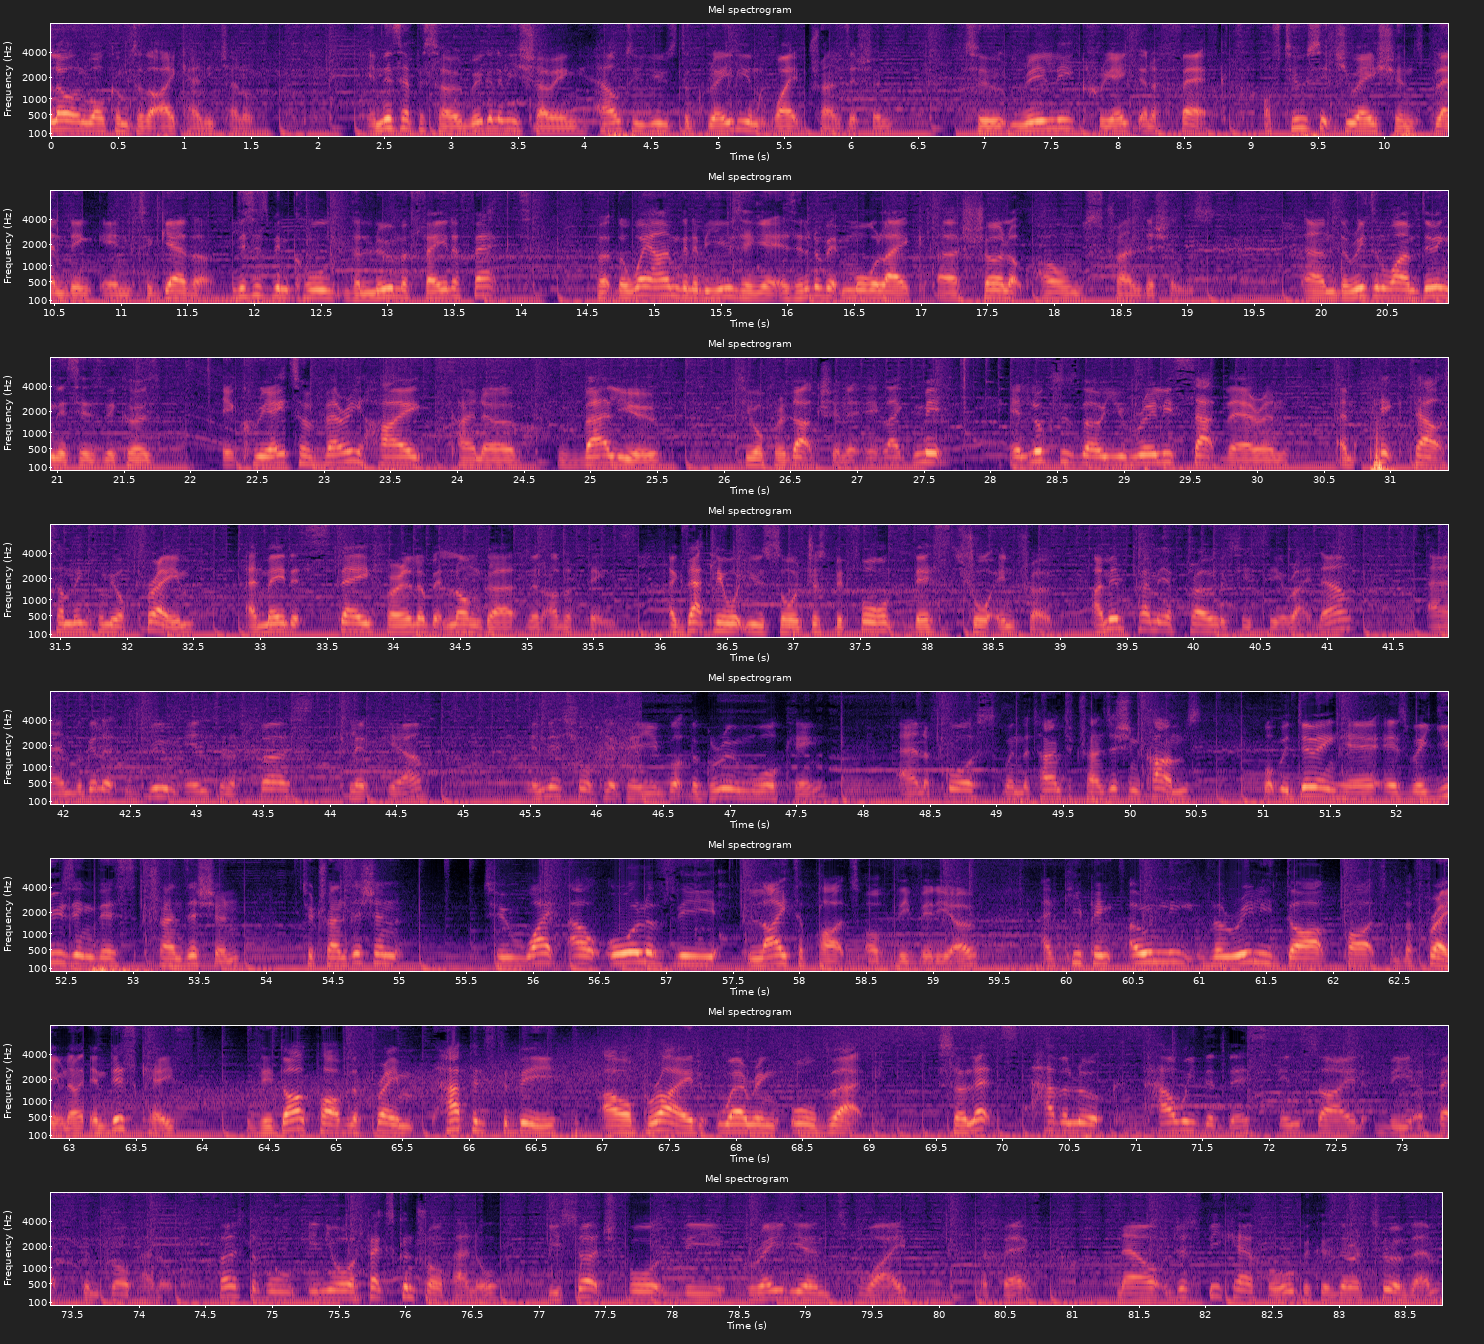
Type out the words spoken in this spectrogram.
welcome to the Eye Candy channel. In this episode we're going to be showing how to use the gradient wipe transition to really create an effect of two situations blending in together. This has been called the Luma Fade effect, but the way I'm going to be using it is a little bit more like uh, Sherlock Holmes transitions. And the reason why I'm doing this is because it creates a very high kind of value to your production. It, it like it looks as though you've really sat there and, and picked out something from your frame and made it stay for a little bit longer than other things. Exactly what you saw just before this short intro. I'm in Premiere Pro which you see right now and we're to zoom into the first clip here. In this short clip here you've got the groom walking and of course when the time to transition comes what we're doing here is we're using this transition to transition to wipe out all of the lighter parts of the video and keeping only the really dark parts of the frame. Now in this case, the dark part of the frame happens to be our bride wearing all black. So let's have a look how we did this inside the effects control panel. First of all, in your effects control panel, you search for the gradient wipe effect. Now just be careful because there are two of them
